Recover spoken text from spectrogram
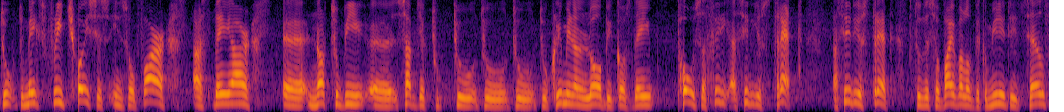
to, to make free choices insofar as they are uh, not to be uh, subject to, to, to, to, to criminal law because they pose a, a serious threat, a serious threat to the survival of the community itself.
